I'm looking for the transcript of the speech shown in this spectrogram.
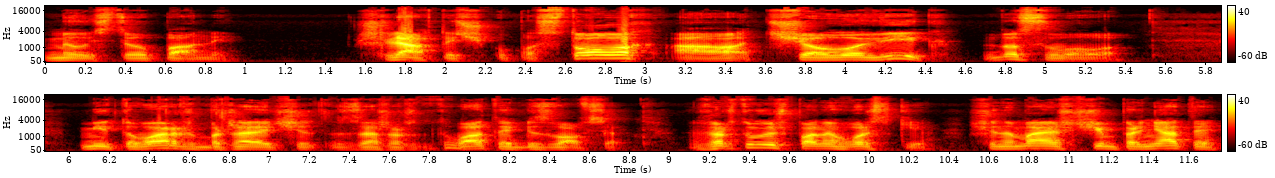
милостиві пани. Шляхтич у постолах, а чоловік до слова. Мій товариш, бажаючи зажартувати, обізвався. Жартуєш, пане Горський, що не маєш чим прийняти,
